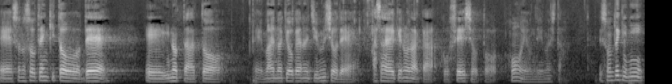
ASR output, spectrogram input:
えー、その蒼天祈祷で、えー、祈った後前の教会の事務所で朝焼けの中こう聖書と本を読んでいました。その時に、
